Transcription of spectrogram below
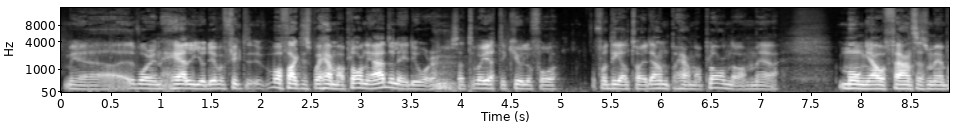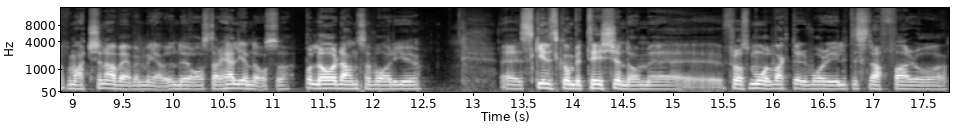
Med, det var en helg och det var, fick, var faktiskt på hemmaplan i Adelaide i år, så att det var jättekul att få, få delta i den på hemmaplan då med många av fansen som är på matcherna var även med under All-Star-helgen då. Så på lördagen så var det ju eh, skills competition då med, för oss målvakter var det ju lite straffar och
